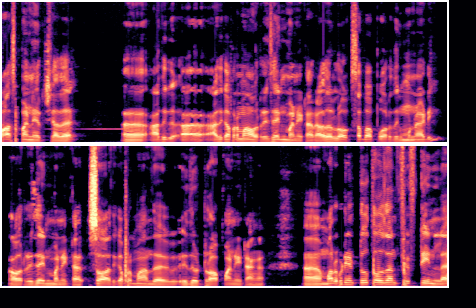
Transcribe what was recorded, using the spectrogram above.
பாஸ் பண்ணிருச்சு அதை. அதுக்கு அதுக்கப்புறமா அவர் ரிசைன் பண்ணிட்டார். அதாவது லோக்சபா போகிறதுக்கு முன்னாடி அவர் ரிசைன் பண்ணிட்டார். ஸோ அதுக்கப்புறமா அந்த இது ட்ராப் பண்ணிட்டாங்க. மறுபடியும் டூ தௌசண்ட் ஃபிஃப்டீனில்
